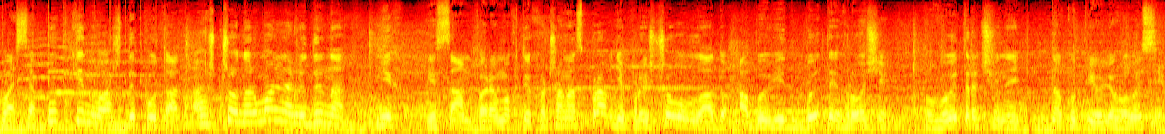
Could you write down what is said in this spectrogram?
Вася Пупкін ваш депутат. А що нормальна людина міг і сам перемогти, хоча насправді прийшов у владу, аби відбити гроші, витрачені на купівлю голосів.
